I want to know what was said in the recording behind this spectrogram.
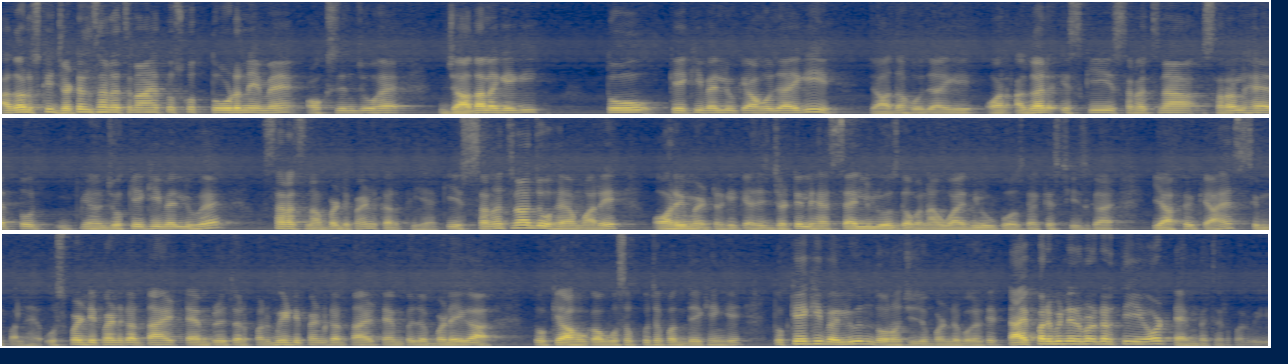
अगर उसकी जटिल संरचना है तो उसको तोड़ने में ऑक्सीजन जो है ज़्यादा लगेगी तो के की वैल्यू क्या हो जाएगी? ज़्यादा हो जाएगी। और अगर इसकी संरचना सरल है तो जो के की वैल्यू है, संरचना पर डिपेंड करती है कि संरचना जो है हमारे ऑरिमेटर की कैसी जटिल है सेल्यूलोज का बना हुआ है ग्लूकोज का, किस चीज़ का है, या फिर क्या है सिंपल है। उस पर डिपेंड करता है टेम्परेचर पर भी डिपेंड करता है टेम्परेचर बढ़ेगा तो क्या होगा, वो सब कुछ अपन देखेंगे। तो के की वैल्यू इन दोनों चीज़ों पर निर्भर करती है। टाइप पर भी निर्भर करती है और टेम्परेचर पर भी।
